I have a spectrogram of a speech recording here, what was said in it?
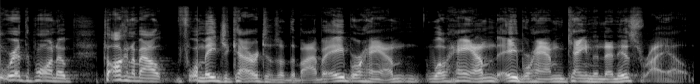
we're at the point of talking about four major characters of the Bible Abraham, well, Ham, Abraham, Canaan, and Israel.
